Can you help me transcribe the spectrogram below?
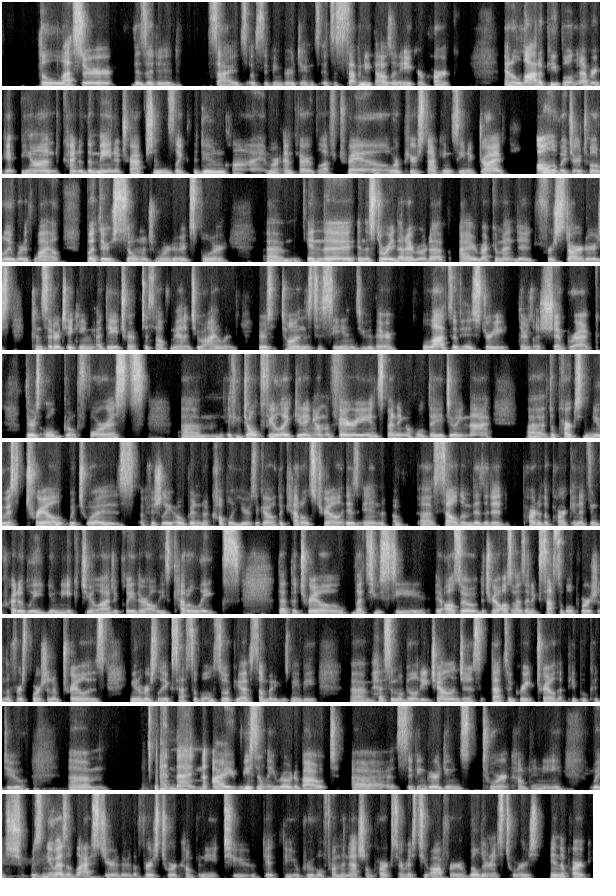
the lesser visited sides of Sleeping Bear Dunes. It's a 70,000 acre park and a lot of people never get beyond kind of the main attractions like the Dune Climb or Empire Bluff Trail or Pierce Stocking Scenic Drive, all of which are totally worthwhile. But there's so much more to explore. Um, in the in the story that I wrote up, I recommended for starters consider taking a day trip to South Manitou Island. There's tons to see and do there. Lots of history. There's a shipwreck. There's old growth forests. Um, if you don't feel like getting on the ferry and spending a whole day doing that, uh, the park's newest trail, which was officially opened a couple years ago, the Kettles Trail, is in a, a, seldom visited part of the park, and it's incredibly unique geologically. There are all these kettle lakes that the trail lets you see. It also the trail also has an accessible portion. The first portion of trail is universally accessible. So if you have somebody who's maybe um, has some mobility challenges, that's a great trail that people could do. Um, and then I recently wrote about uh, Sleeping Bear Dunes Tour Company, which was new as of last year. They're the first tour company to get the approval from the National Park Service to offer wilderness tours in the park.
